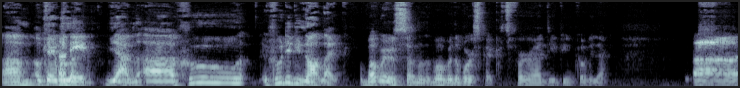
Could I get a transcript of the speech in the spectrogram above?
Um, okay, well, Amazing. yeah. Uh, who who did you not like? What were some? Of the, what were the worst picks for uh, DP and Cody there? Uh,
